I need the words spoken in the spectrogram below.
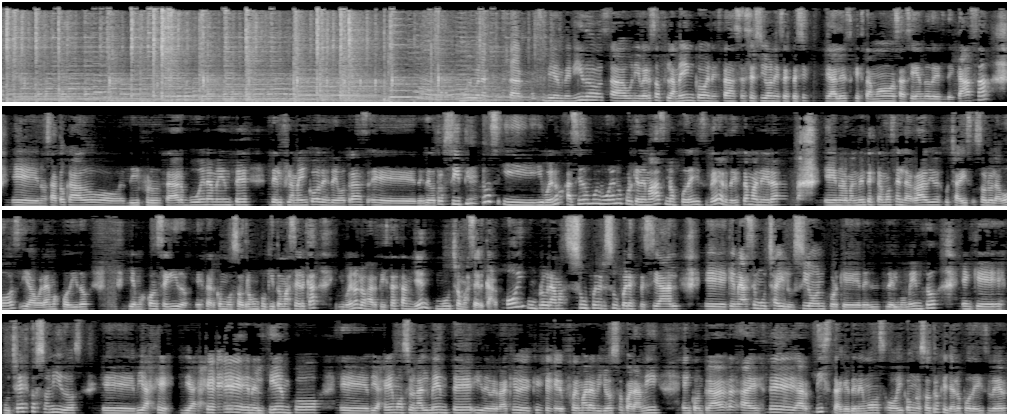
Muy buenas tardes, bienvenidos a Universo Flamenco en estas sesiones especiales que estamos haciendo desde casa. Eh, nos ha tocado disfrutar buenamente del flamenco desde otras eh, desde otros sitios y, bueno ha sido muy bueno porque además nos podéis ver de esta manera. Eh, normalmente estamos en la radio escucháis solo la voz y ahora hemos podido y hemos conseguido estar con vosotros un poquito más cerca y bueno los artistas también mucho más cerca. Hoy un programa súper súper especial eh, que me hace mucha ilusión porque desde el momento en que escuché estos sonidos eh, viajé, viajé en el tiempo, eh, viajé emocionalmente y de verdad que, fue maravilloso para mí encontrar a este artista que tenemos hoy con nosotros, que ya lo podéis ver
